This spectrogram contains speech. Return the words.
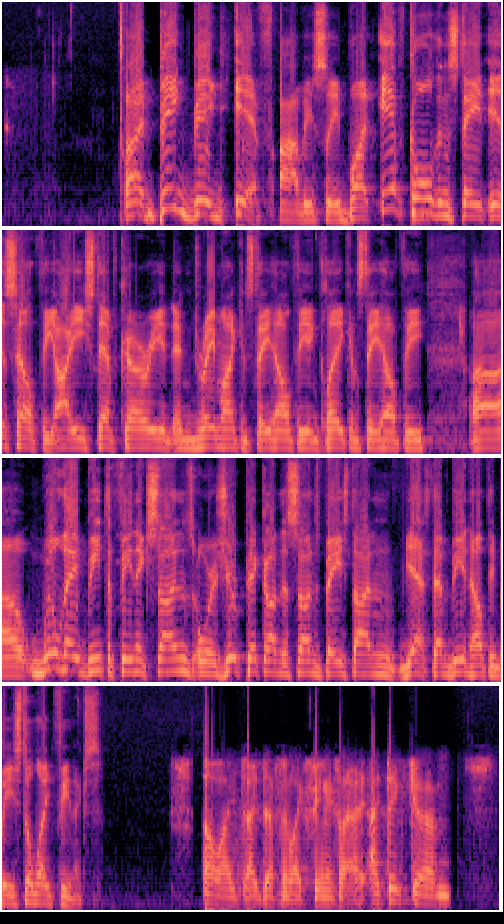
Right, big, big if, obviously, but if Golden State is healthy, i.e., Steph Curry and, and Draymond can stay healthy and Clay can stay healthy, uh, will they beat the Phoenix Suns, or is your pick on the Suns based on yes, them being healthy, but you still like Phoenix? Oh, I, I definitely like Phoenix. I, I think um,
